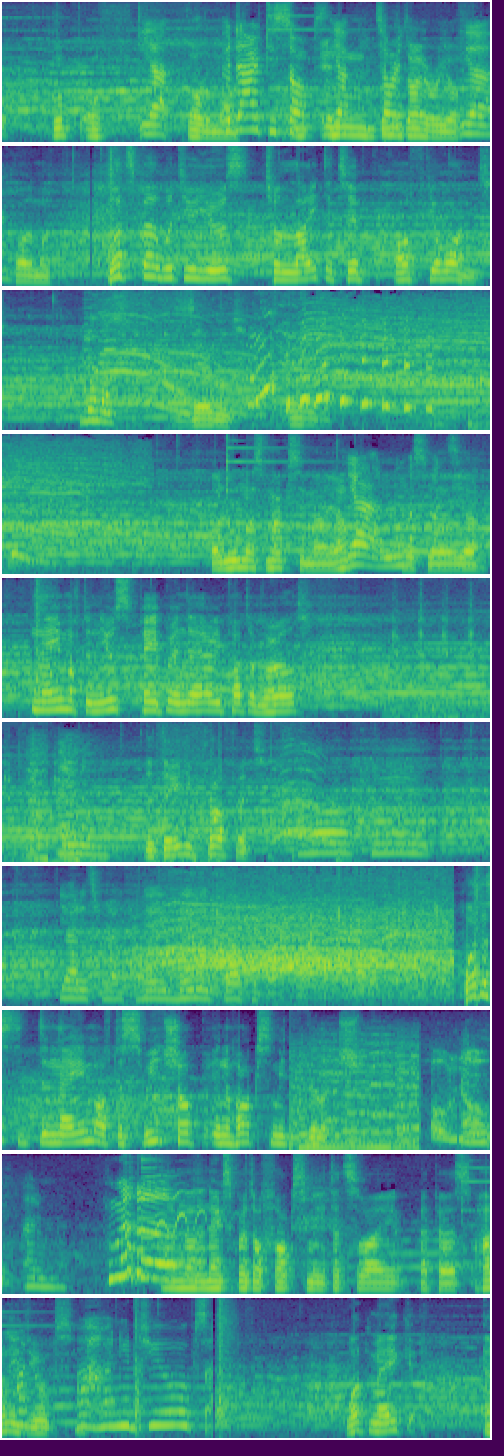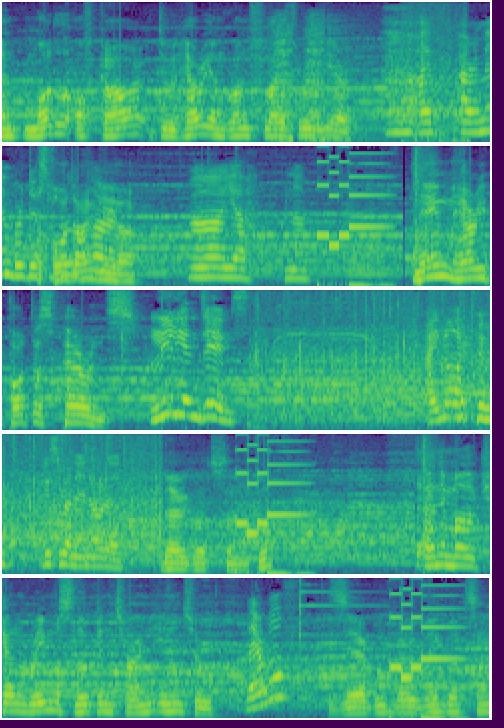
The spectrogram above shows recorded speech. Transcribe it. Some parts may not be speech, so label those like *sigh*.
book of Yeah. Voldemort. A dirty socks. In, yeah. in Sorry. the diary of Yeah. Voldemort. What spell would you use to light the tip of your wand? Lumos. Sehr gut. Very good. Olumas Maxima, yeah? Yeah, Lumos. Uh, Maxima. yeah. Name of the newspaper in the Harry Potter world? I don't know. The Daily Prophet. Okay. Yeah, that's right. The daily Prophet. What is the name of the sweet shop in Hogsmeade Village? Oh no! I don't know. *laughs* *laughs* I'm not an expert of Hogsmeade, that's why I pass. Honeydukes. Ah, Honeydukes. What make and model of car do Harry and Ron fly through the air? *sighs* Ah, I I remember this Ford blue car. Anglia. Ah, yeah. No. Name Harry Potter's parents. Lily and James. I know this one. I know that. Very good, Sonic. What animal can Remus Lupin turn into? Werewolf. Very good, very, very good, son.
